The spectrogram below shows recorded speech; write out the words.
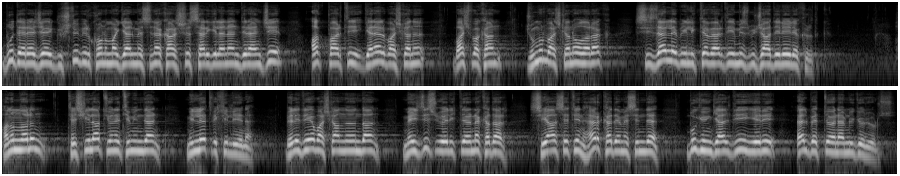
bu derece güçlü bir konuma gelmesine karşı sergilenen direnci AK Parti Genel Başkanı, Başbakan, Cumhurbaşkanı olarak sizlerle birlikte verdiğimiz mücadeleyle kırdık. Hanımların teşkilat yönetiminden milletvekilliğine, belediye başkanlığından meclis üyeliklerine kadar siyasetin her kademesinde bugün geldiği yeri elbette önemli görüyoruz.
